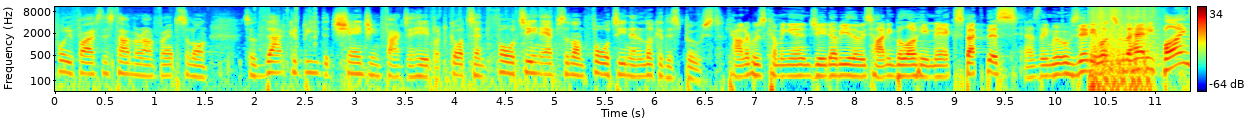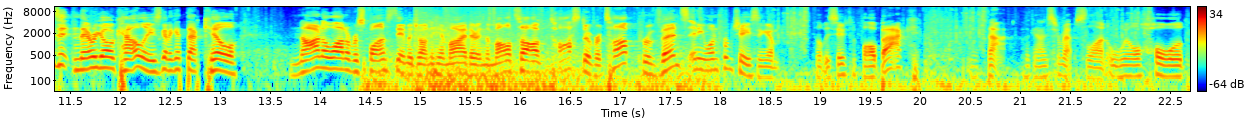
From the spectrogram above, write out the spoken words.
45s this time around for Epsilon, so that could be the changing factor here. But Godsent 14, Epsilon 14, and look at this boost. Counter boost coming in. JW, though he's hiding below, he may expect this as he moves in. He looks for the head, he finds it, and there we go. Kali, he's going to get that kill. Not a lot of response damage on him either, and the Molotov tossed over top prevents anyone from chasing him. He'll be safe to fall back. With that, the guys from Epsilon will hold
